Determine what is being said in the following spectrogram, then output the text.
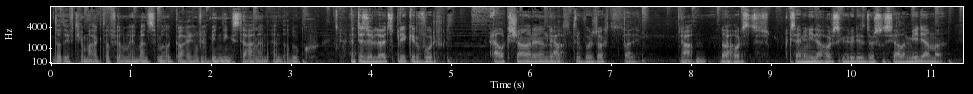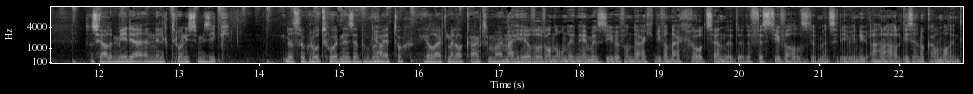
dat heeft gemaakt dat veel meer mensen met elkaar in verbinding staan. En, en dat ook... Het is een luidspreker voor elk genre. hè, Ja. Dat het ervoor zorgt allee, Ja, dat Ja. Horst... Ik zeg nu niet dat Horst gegroeid is door sociale media, maar sociale media en elektronische muziek dat zo groot geworden is, hebben voor Ja. mij toch heel hard met elkaar te maken. Maar heel veel van de ondernemers die, we vandaag, die vandaag groot zijn, de, de, de festivals, de mensen die we nu aanhalen, die zijn ook allemaal in het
